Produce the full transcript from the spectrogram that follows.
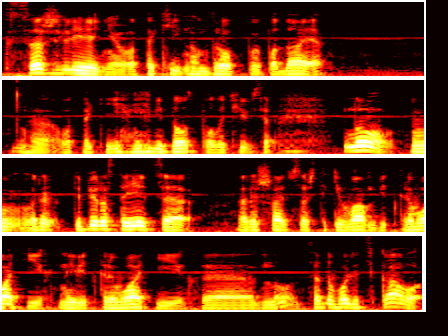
К сожалению, от такий нам дроп випадає. Е, От відос получився. Ну, тепер остається рішати все ж таки вам, відкривати їх, не відкривати їх. Е, Ну, це доволі цікаво.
